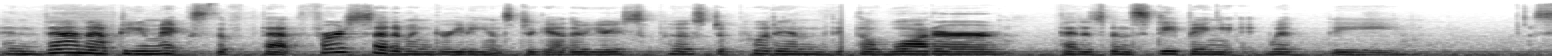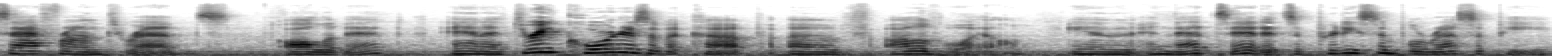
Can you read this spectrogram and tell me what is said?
And then after you mix the, that first set of ingredients together, you're supposed to put in the, the water that has been steeping with the saffron threads, all of it, and a three quarters of a cup of olive oil. And, and that's it. It's a pretty simple recipe.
